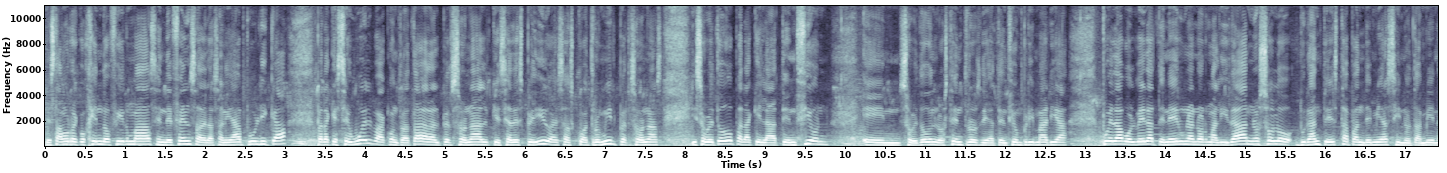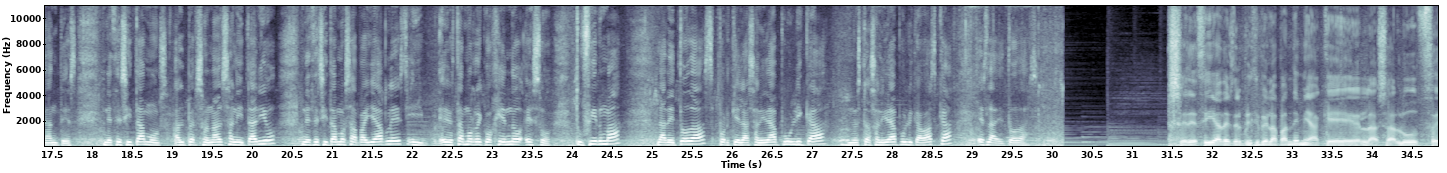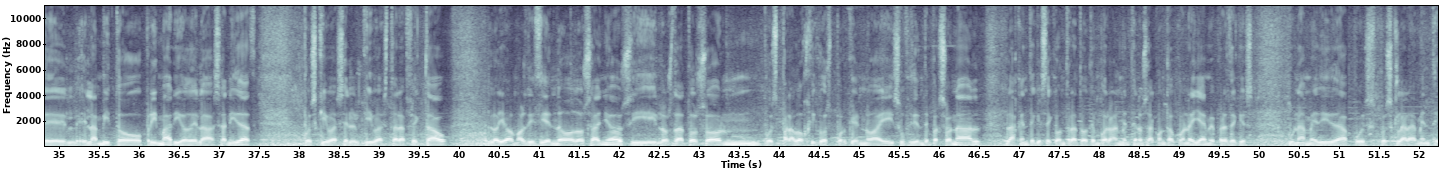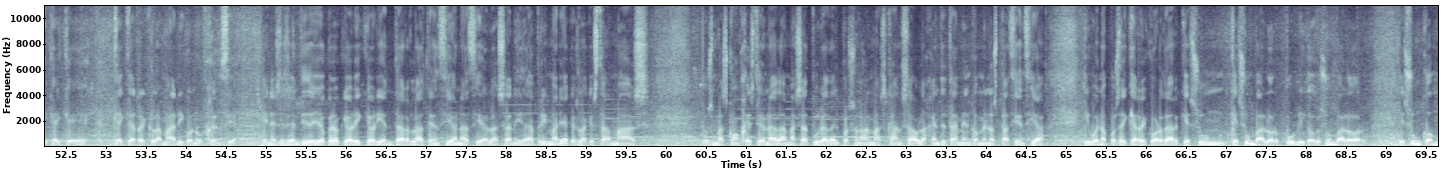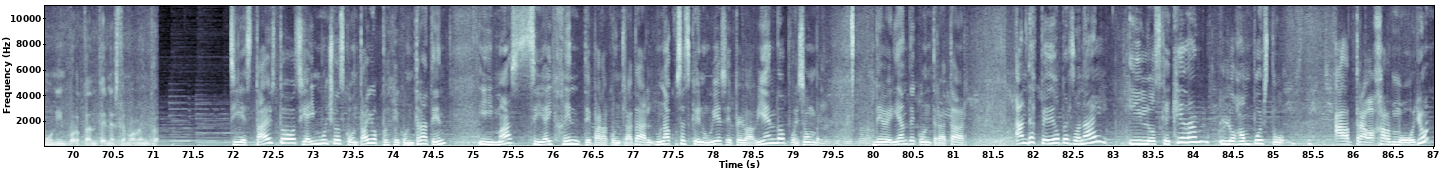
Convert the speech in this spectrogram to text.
Estamos recogiendo firmas en defensa de la sanidad pública para que se vuelva a contratar al personal que se ha despedido, a esas 4.000 personas y sobre todo para que la atención, en, sobre todo en los centros de atención primaria, pueda volver a tener una normalidad no solo durante esta pandemia sino también antes. Necesitamos al personal sanitario, necesitamos apoyarles y estamos recogiendo eso, tu firma, la de todas, porque la sanidad pública, nuestra sanidad pública vasca, es la de todas. Se decía desde el principio de la pandemia que la salud, el, el ámbito primario de la sanidad pues que iba a ser el que iba a estar afectado. Lo llevamos diciendo dos años y los datos son pues paradójicos porque no hay suficiente personal, la gente que se contrató temporalmente no se ha contado con ella y me parece que es una medida pues, pues claramente que hay que, que hay que reclamar y con urgencia. En ese sentido yo creo que ahora hay que orientar la atención hacia la sanidad primaria, que es la que está más pues más congestionada, más saturada, el personal más cansado, la gente también con menos paciencia y bueno, pues hay que recordar que es un, que es un valor público, que es un valor, es un común importante en este momento. Si está esto, si hay muchos contagios, pues que contraten y más si hay gente para contratar. Una cosa es que no hubiese, pero habiendo, pues hombre, deberían de contratar. Han despedido personal y los que quedan los han puesto a trabajar mogollón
